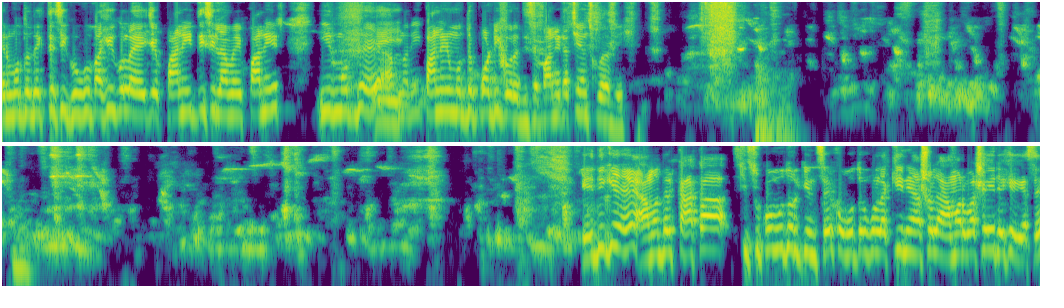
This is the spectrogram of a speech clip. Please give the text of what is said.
এর মধ্যে দেখতেছি ঘুঘু পাখিগুলো এই যে পানি দিছিলাম এই পানির ইর মধ্যে পানির মধ্যে পটি করে দিছে পানিটা চেঞ্জ করে দিই। এদিকে আমাদের কাকা কিছু কবুতর কিনছে কবুতরগুলা কিনে আসলে আমার বাসায় রেখে গেছে।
